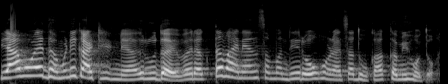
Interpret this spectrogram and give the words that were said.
यामुळे धमनी काठिण्य हृदय व रक्तवाहिन्यांसंबंधी रोग होण्याचा धोका कमी होतो.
